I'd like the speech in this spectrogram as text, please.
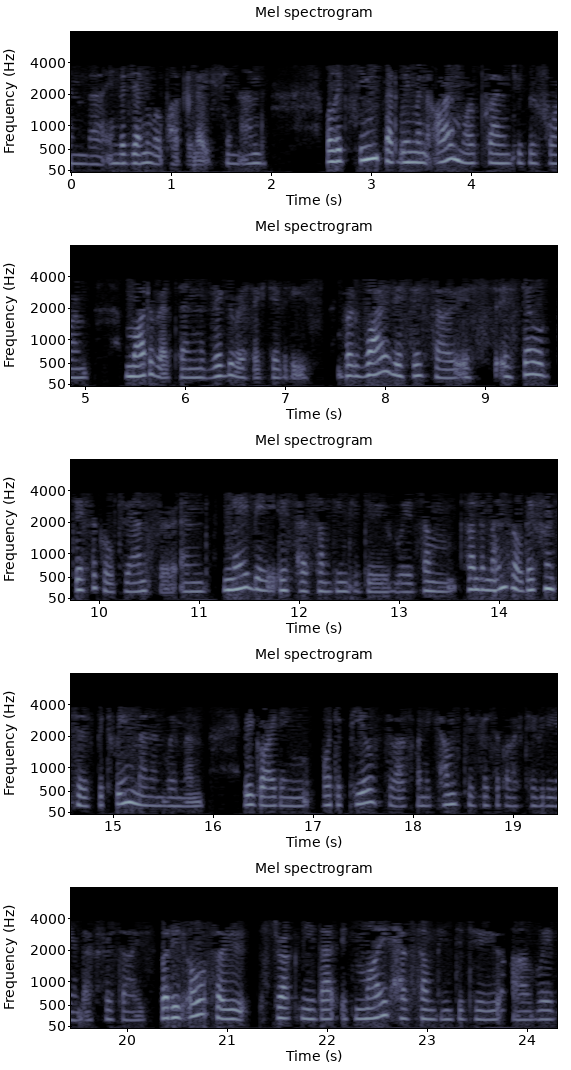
in the in the general population. And well, it seems that women are more prone to perform moderate and vigorous activities. But why this is so is, is still difficult to answer, and maybe this has something to do with some fundamental differences between men and women regarding what appeals to us when it comes to physical activity and exercise. But it also struck me that it might have something to do uh, with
